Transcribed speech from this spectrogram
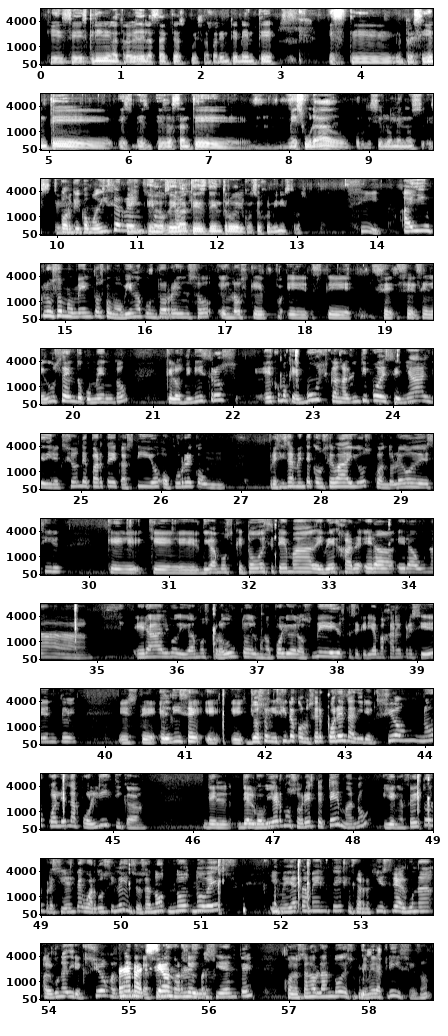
que se describen a través de las actas, pues aparentemente este, el presidente es, bastante mesurado, por decirlo menos, este, Porque como dice Renzo, en, los debates dentro del Consejo de Ministros. Sí, hay incluso momentos, como bien apuntó Renzo, en los que este, se, deduce del documento que los ministros es como que buscan algún tipo de señal de dirección de parte de Castillo. Ocurre con precisamente con Ceballos, cuando luego de decir que, que digamos, que todo ese tema de Béjar era, era, una, era algo, digamos, producto del monopolio de los medios, que se querían bajar al presidente este, él dice, eh, eh, yo solicito conocer cuál es la dirección, ¿no? ¿Cuál es la política del, del, gobierno sobre este tema, ¿no? Y en efecto el presidente guardó silencio, o sea, no, no, no ves inmediatamente que se registre alguna, alguna dirección, alguna reacción parte del presidente cuando están hablando de su primera crisis, ¿no?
